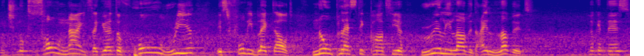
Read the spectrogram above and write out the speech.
which looks so nice. Like you have the whole rear is fully blacked out. No plastic parts here. Really love it. I love it. Look at this.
